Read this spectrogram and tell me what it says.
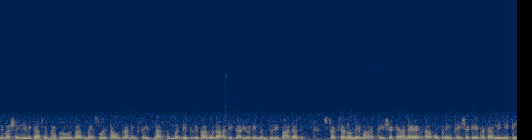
જેમાં શહેરી વિકાસ વિભાગ, ગૃહ વિભાગ, મહેસૂલ ટાઉન પ્લાનિંગ સહિતના સંબંધિત વિભાગોના અધિકારીઓની મંજૂરી બાદ જ સ્ટ્રક્ચરનું નિર્માણ થઈ શકે અને ઓપનિંગ થઈ શકે એ પ્રકારની નીતિ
